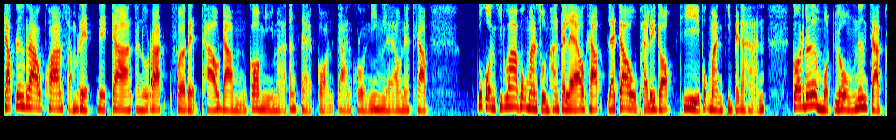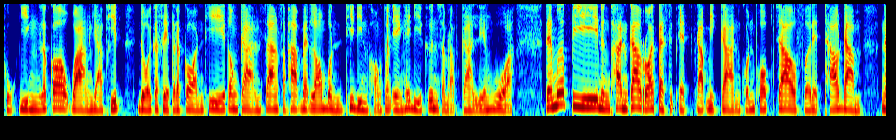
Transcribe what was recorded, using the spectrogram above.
ครับเรื่องราวความสำเร็จในการอนุรักษ์เฟอร์เรตเท้าดำก็มีมาตั้งแต่ก่อนการโคลนนิ่งแล้วนะครับ ผู้คนคิดว่าพวกมันสูญพันธุ์ไปแล้วครับ และเจ้าแพรี่ด็อกที่พวกมันกินเป็นอาหาร ก็เริ่มหมดลงเนื่องจากถูกยิง แล้วก็วางยาพิษ โดยเกษตรกรที่ต้องการสร้างสภาพแวดล้อมบนที่ดินของตนเองให้ดีขึ้นสำหรับการเลี้ยงวัว แต่เมื่อปี 1981 ครับมีการค้นพบเจ้าเฟอร์เรตเท้าดำใน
